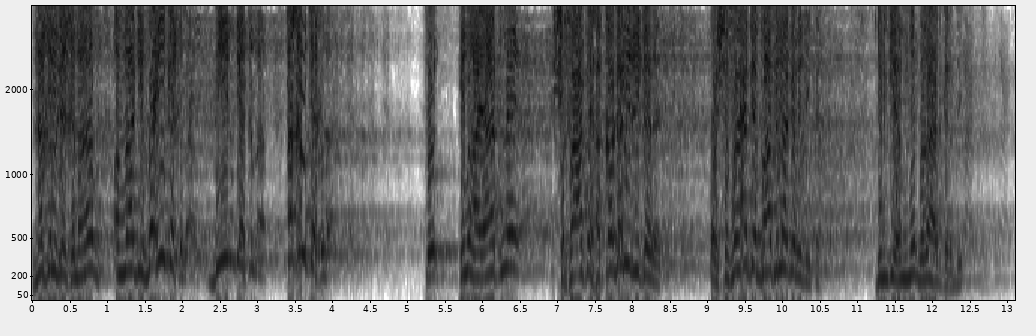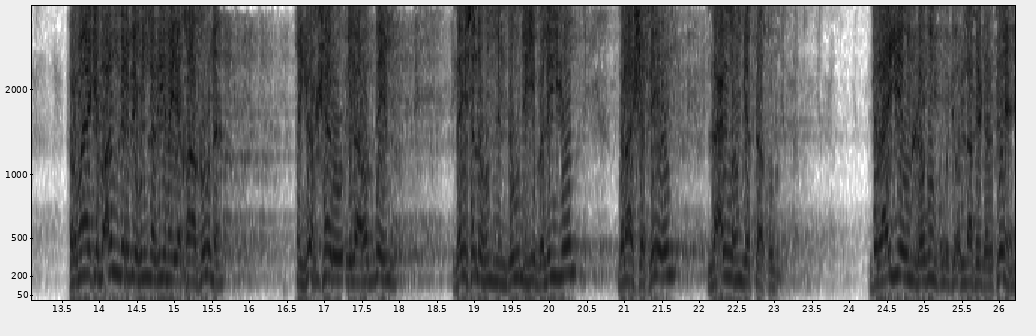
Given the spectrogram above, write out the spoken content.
نقل کے خلاف، اللہ کی وحی کے خلاف، دین کے خلاف، عقل کے خلاف۔ تو ان آیات میں شفاعت حقہ کا بھی ذکر ہے اور شفاعت باطلہ کا بھی ذکر ہے، جن کی ہم نے وضاحت کر دی۔ فرمایا کہ وہ اندر بھی الذین یخافون یحشروا الى ربهم، ليس لهم من دونه ولی ولا شفیع لعلهم یتقون ڈرائیے ان لوگوں کو جو اللہ سے ڈرتے ہیں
